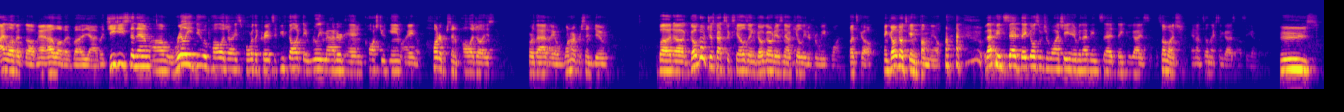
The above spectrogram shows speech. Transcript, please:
I love it though, man. I love it. But yeah, but GG's to them. Um, really do apologize for the crits. If you felt like they really mattered and cost you the game, I 100% apologize for that. I 100% do. But uh, GoGo just got six kills, and GoGo is now kill leader for week one. Let's go. And GoGo's getting thumbnail. with that being said, thank you all so much for watching. And with that being said, thank you guys so much. And until next time, guys, I'll see you guys later. Peace.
